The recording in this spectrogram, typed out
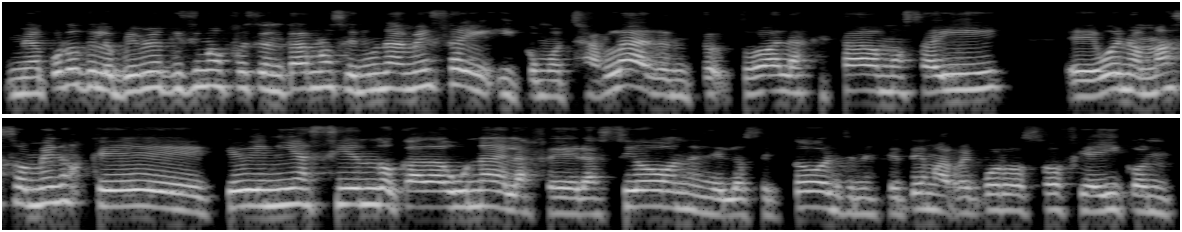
me acuerdo que lo primero que hicimos fue sentarnos en una mesa y, como charlar, todas las que estábamos ahí, eh, bueno, más o menos qué, venía haciendo cada una de las federaciones, de los sectores en este tema. Recuerdo, Sofía, ahí con,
